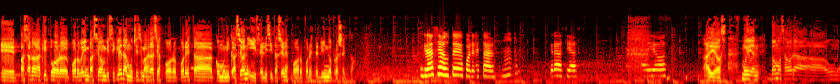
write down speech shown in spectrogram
Eh, pasaron aquí por, por B Invasión Bicicleta. Muchísimas gracias por, por esta comunicación y felicitaciones por, por este lindo proyecto. Gracias a ustedes por estar. Gracias. Adiós. Adiós. Muy bien, vamos ahora a una...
